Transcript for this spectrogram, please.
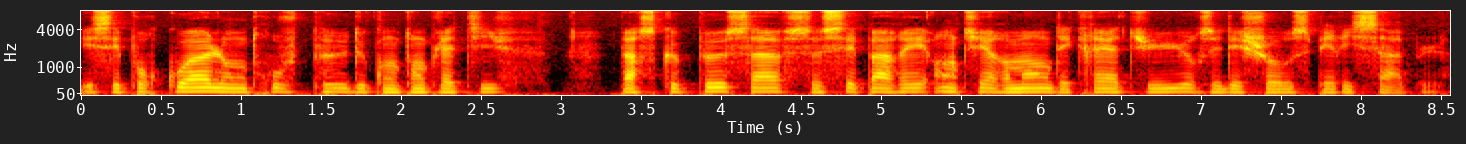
Et c'est pourquoi l'on trouve peu de contemplatifs, parce que peu savent se séparer entièrement des créatures et des choses périssables.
